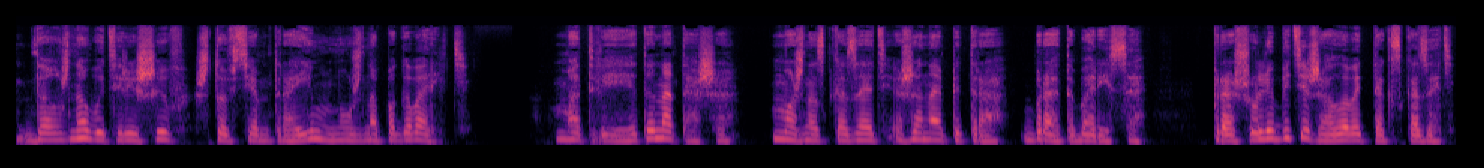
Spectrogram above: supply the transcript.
должно быть, решив, что всем троим нужно поговорить. «Матвей, это Наташа. Можно сказать, жена Петра, брата Бориса. Прошу любить и жаловать, так сказать.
